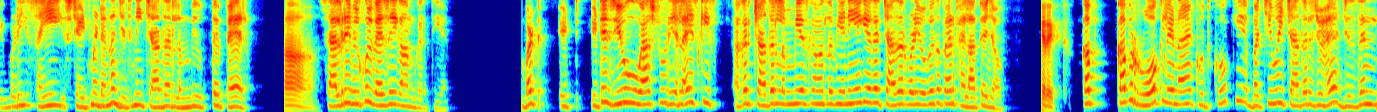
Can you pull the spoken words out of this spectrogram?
एक बड़ी सही स्टेटमेंट है ना जितनी चादर लंबी उतने पैर। हाँ। सैलरी बिल्कुल वैसे ही काम करती है। But it it is you has to realise कि अगर चादर लंबी है इसका मतलब ये नहीं है कि अगर चादर बड़ी हो गई तो पैर फैलाते जाओ। करेक्ट कब कब रोक लेना है खुद को कि बची हुई चादर जो है जिस दिन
